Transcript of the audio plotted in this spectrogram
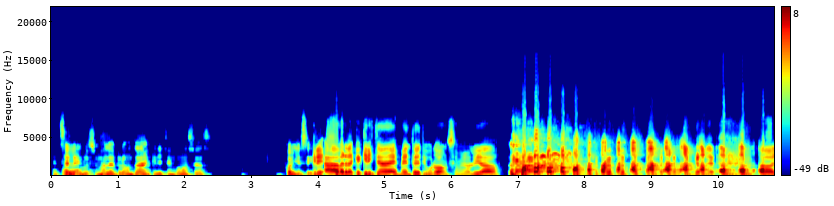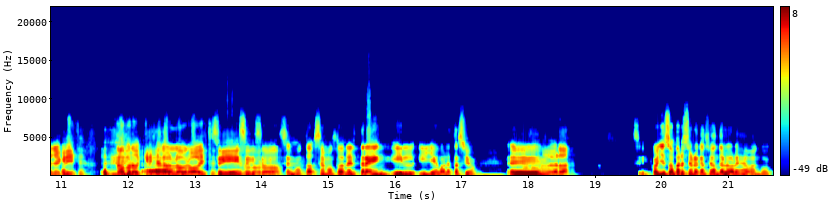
la Excelente. próxima le preguntas a Cristian cómo se hace. Coño, sí. Ah, verdad que Cristian es mente de tiburón, se me había olvidado. Coño, Cristian. No, pero Cristian lo logró, ¿viste? Sí, Cristian sí, lo sí. logró. Se montó, se montó en el tren y, y llegó a la estación. Eh, logró, de verdad. sí. Coño, eso parece una canción de la oreja de Van Gogh.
